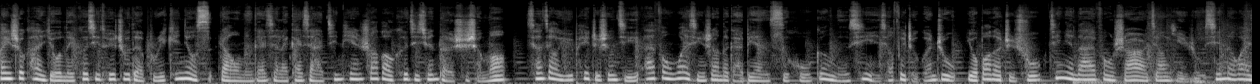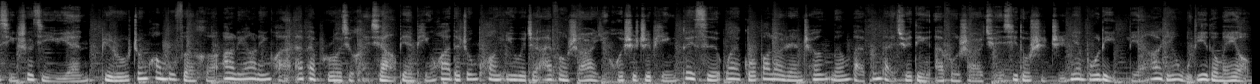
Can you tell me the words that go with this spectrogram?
欢迎收看由雷科技推出的 Breaking News，让我们赶紧来看下今天刷爆科技圈的是什么。相较于配置升级，iPhone 外形上的改变似乎更能吸引消费者关注。有报道指出，今年的 iPhone 十二将引入新的外形设计语言，比如中框部分和2020款 iPad Pro 就很像。扁平化的中框意味着 iPhone 十二也会是直屏。对此，外国爆料人称能百分百确定 iPhone 十二全系都是直面玻璃，连 2.5D 都没有。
